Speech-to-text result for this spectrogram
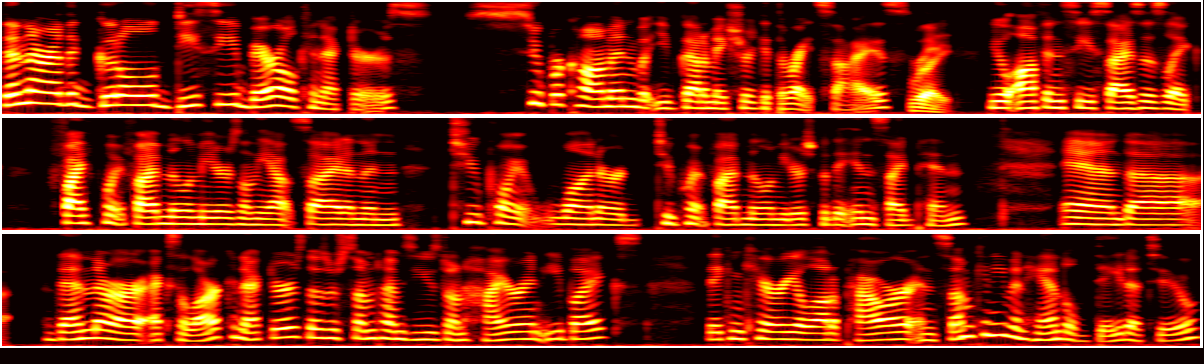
Then there are the good old DC barrel connectors. Super common, but you've got to make sure you get the right size. Right. You'll often see sizes like 5.5 millimeters on the outside and then 2.1 or 2.5 millimeters for the inside pin. And uh, then there are XLR connectors. Those are sometimes used on higher end e-bikes. They can carry a lot of power and some can even handle data too.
